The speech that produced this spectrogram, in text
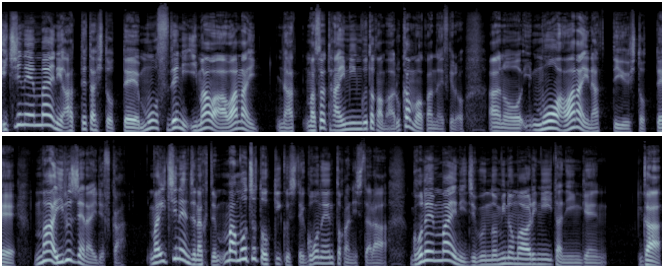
1年前に会ってた人ってもうすでに今は会わないなまあそれタイミングとかもあるかもわかんないですけどあのもう会わないなっていう人ってまあいるじゃないですか。まあ1年じゃなくてまあもうちょっと大きくして5年とかにしたら5年前に自分の身の回りにいた人間が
